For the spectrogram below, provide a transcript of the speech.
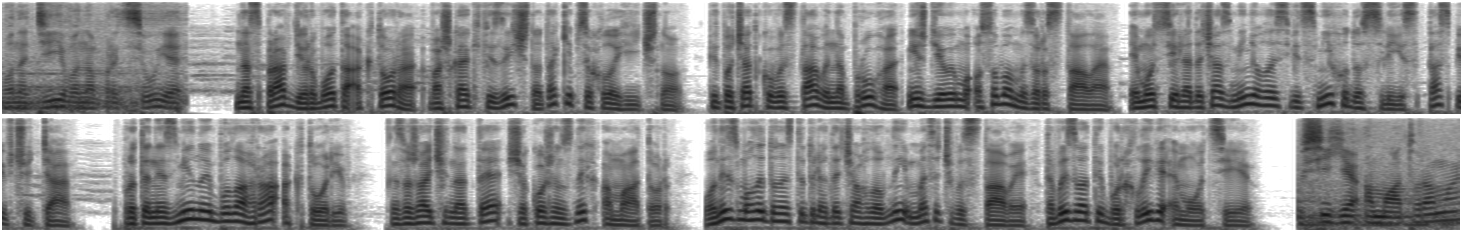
вона діє, вона працює. Насправді робота актора важка як фізично, так і психологічно. Від початку вистави напруга між дієвими особами зростала. Емоції глядача змінювались від сміху до сліз та співчуття. Проте незмінною була гра акторів, незважаючи на те, що кожен з них аматор. Вони змогли донести до глядача головний меседж вистави та визвати бурхливі емоції. Усі є аматорами,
